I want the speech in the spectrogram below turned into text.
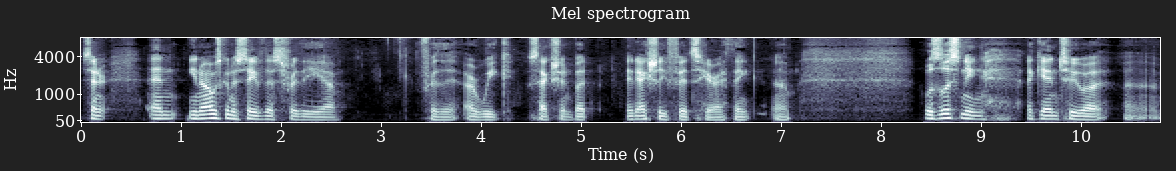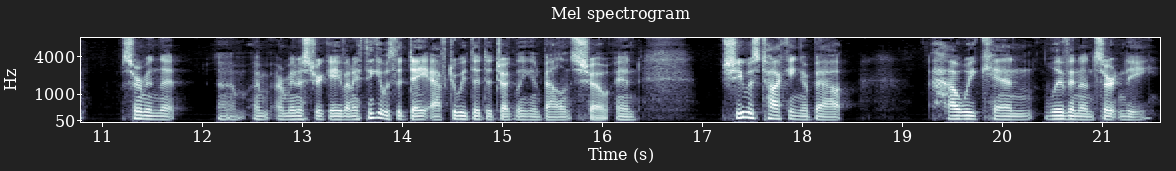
center, and you know, I was going to save this for the uh, for the our week section, but it actually fits here. I think. Um, was listening again to a, a sermon that um, our minister gave, and I think it was the day after we did the juggling and balance show, and she was talking about how we can live in uncertainty.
